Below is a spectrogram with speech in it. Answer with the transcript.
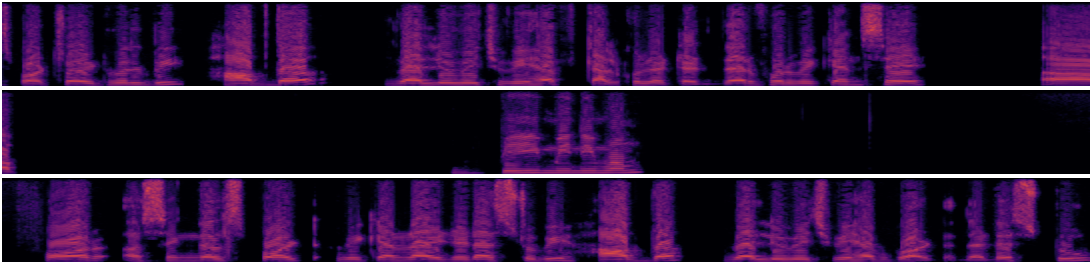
spot. So it will be half the value which we have calculated. Therefore we can say uh, B minimum for a single spot we can write it as to be half the value which we have got. That is 2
